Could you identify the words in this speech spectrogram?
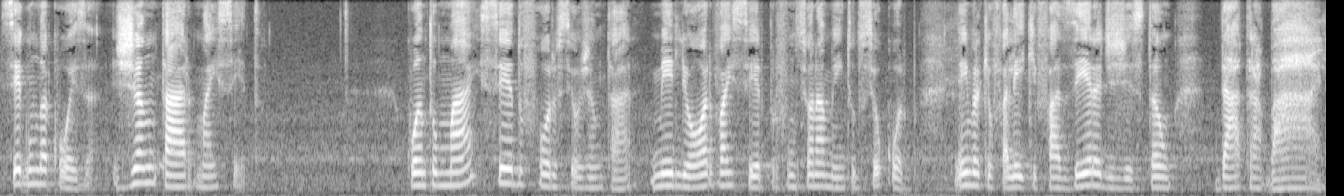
Segunda coisa, jantar mais cedo. Quanto mais cedo for o seu jantar, melhor vai ser para o funcionamento do seu corpo. Lembra que eu falei que fazer a digestão dá trabalho,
